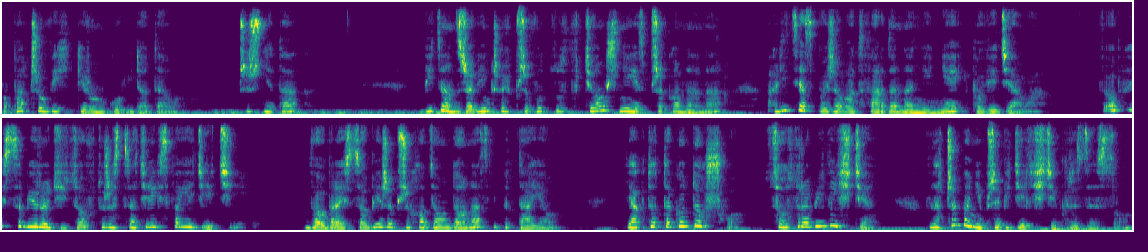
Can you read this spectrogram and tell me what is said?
Popatrzył w ich kierunku i dodał: Czyż nie tak? Widząc, że większość przywódców wciąż nie jest przekonana, Alicja spojrzała twardo na Nienie i powiedziała: Wyobraź sobie rodziców, którzy stracili swoje dzieci. Wyobraź sobie, że przychodzą do nas i pytają: Jak do tego doszło? Co zrobiliście? Dlaczego nie przewidzieliście kryzysu?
